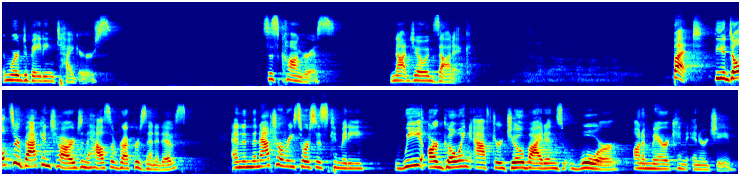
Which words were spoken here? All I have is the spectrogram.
And we're debating tigers. This is Congress, not Joe Exotic. But the adults are back in charge in the House of Representatives. And in the Natural Resources Committee, we are going after Joe Biden's war on American energy.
